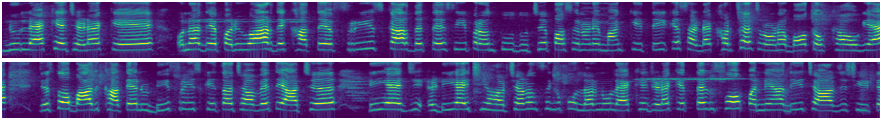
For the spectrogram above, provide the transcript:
ਨੂੰ ਲੈ ਕੇ ਜਿਹੜਾ ਕਿ ਉਹਨਾਂ ਦੇ ਪਰਿਵਾਰ ਦੇ ਖਾਤੇ ਫ੍ਰੀਜ਼ ਕਰ ਦਿੱਤੇ ਸੀ। ਪਰੰਤੂ ਦੂਜੇ ਪਾਸੇ ਉਹਨਾਂ ਨੇ ਮੰਗ ਕੀਤੀ ਕਿ ਸਾਡਾ ਖਰਚਾ ਚਲਾਉਣਾ ਬਹੁਤ ਔਖਾ ਹੋ ਗਿਆ ਜਿਸ ਤੋਂ ਬਾਅਦ ਖਾਤਿਆਂ ਨੂੰ ਡੀਫ੍ਰੀਜ਼ ਕੀਤਾ ਜਾਵੇ ਤੇ ਅੱਜ ਡੀਆਈਜੀ ਡੀਆਈਜੀ ਹਰਚਰਨ ਸਿੰਘ ਭੁੱਲਰ ਨੂੰ ਲੈ ਕੇ ਜਿਹੜਾ ਕਿ 300 ਪੰਨਿਆਂ ਦੀ ਚਾਰਜ ਸ਼ੀਟ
